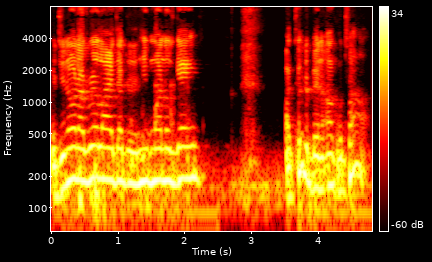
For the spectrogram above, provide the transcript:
But you know what I realized after he won those games? I could have been Uncle Tom.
